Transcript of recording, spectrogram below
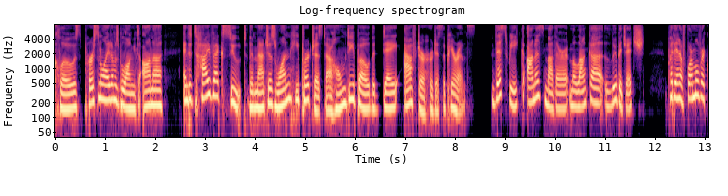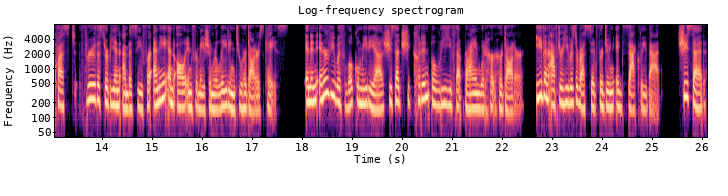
clothes, personal items belonging to Ana, and a Tyvek suit that matches one he purchased at Home Depot the day after her disappearance. This week, Ana's mother, Milanka Lubicic, put in a formal request through the Serbian embassy for any and all information relating to her daughter's case. In an interview with local media, she said she couldn't believe that Brian would hurt her daughter, even after he was arrested for doing exactly that. She said,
